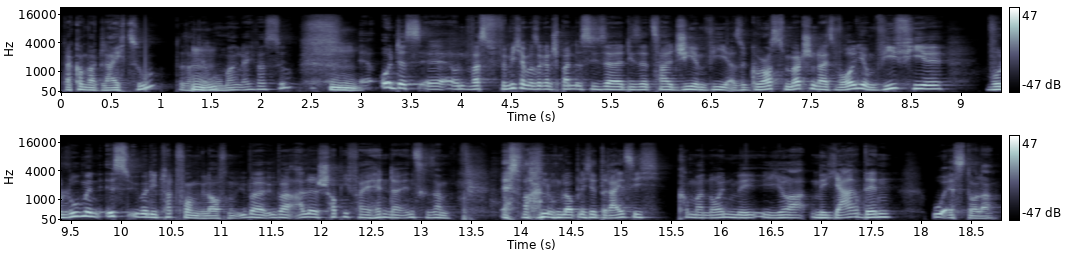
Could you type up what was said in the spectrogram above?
Da kommen wir gleich zu. Da sagt der Roman gleich was zu. Mhm. Äh, Und das, äh, und was für mich immer so ganz spannend ist, diese, diese Zahl GMV, also Gross Merchandise Volume. Wie viel Volumen ist über die Plattform gelaufen, über, über alle Shopify-Händler insgesamt. Es waren unglaubliche 30,9 Milliard- Milliarden US-Dollar.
